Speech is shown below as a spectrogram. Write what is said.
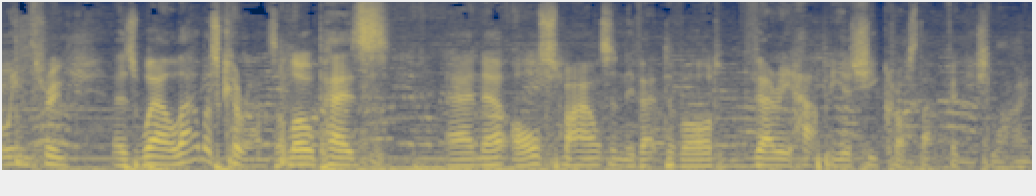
going through as well. That was Carranza Lopez. And uh, all smiles and Yvette de Voorde very happy as she crossed that finish line.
